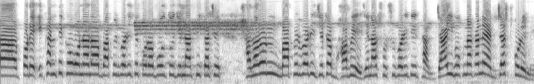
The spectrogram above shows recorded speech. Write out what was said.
তারপরে এখান থেকে ওনারা বাপের বাড়ি থেকে ওরা বলতো যে, না, ঠিক আছে। সাধারণ বাপের বাড়ি যেটা ভাবে যে, না শ্বশুর বাড়িতেই থাক। যাই হোক না কেন অ্যাডজাস্ট করে নে।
